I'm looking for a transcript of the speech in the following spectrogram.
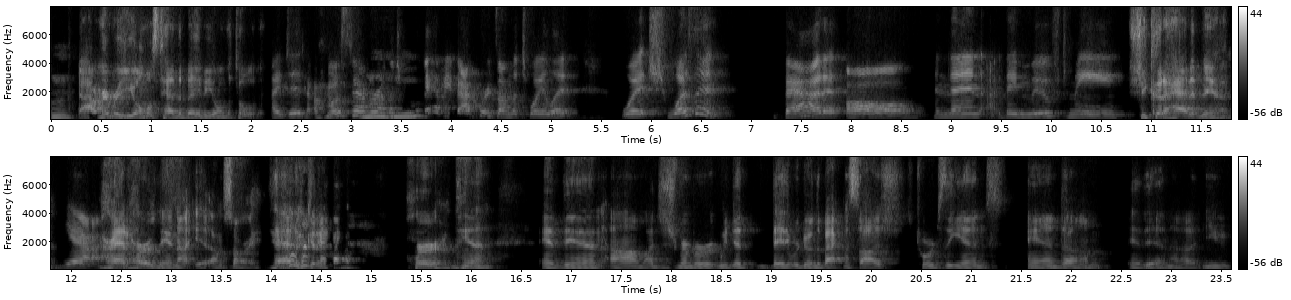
Mm. I remember you almost had the baby on the toilet. I did almost have her mm-hmm. on the toilet. Mm-hmm. They had me backwards on the toilet, which wasn't bad at all. And then they moved me. She could have had it then. Yeah. I had her then, not yet. I'm sorry. Had, could have had her then. And then um, I just remember we did, they were doing the back massage towards the end. And um, and then uh, you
